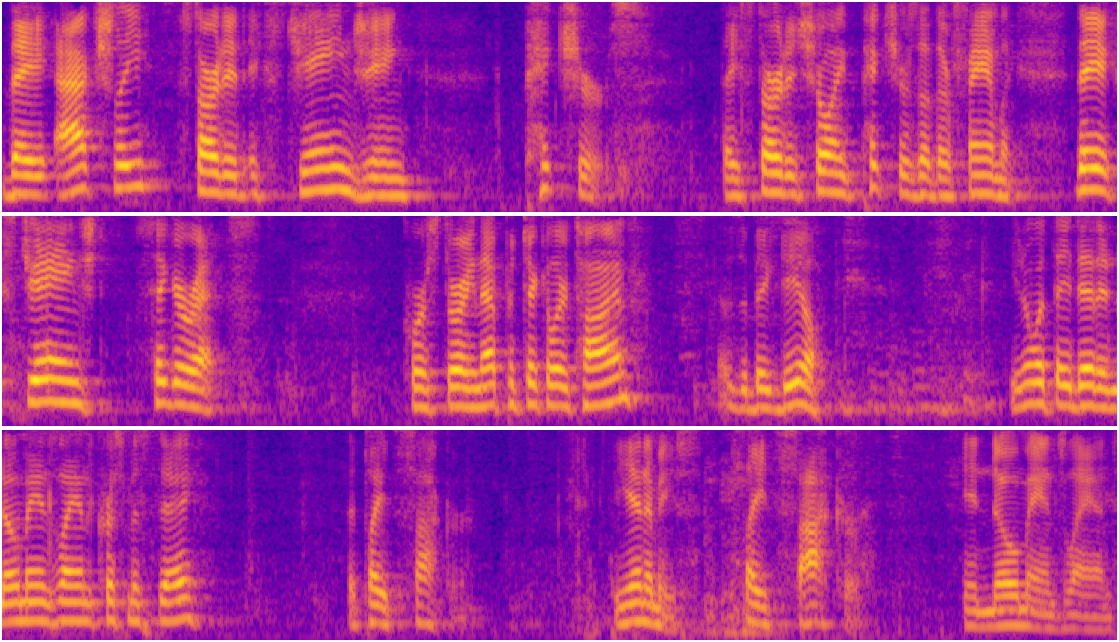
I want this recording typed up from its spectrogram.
They actually started exchanging pictures. They started showing pictures of their family. They exchanged cigarettes. Of course, during that particular time, That was a big deal. You know what they did in no man's land Christmas Day? They played soccer. The enemies played soccer in no man's land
